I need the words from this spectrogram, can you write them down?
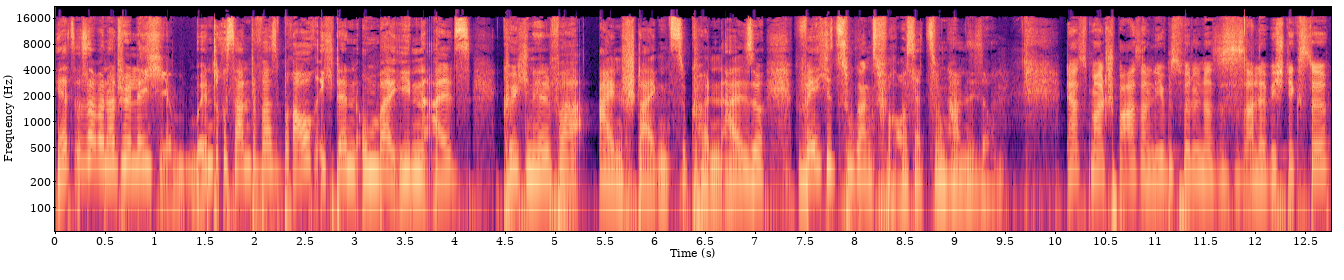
Jetzt ist aber natürlich interessant, was brauche ich denn, um bei Ihnen als Küchenhilfe einsteigen zu können? Also welche Zugangsvoraussetzungen haben Sie so? Erstmal Spaß an Lebensmitteln, das ist das Allerwichtigste.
